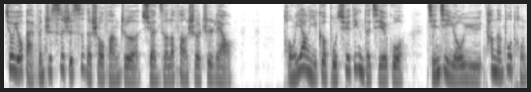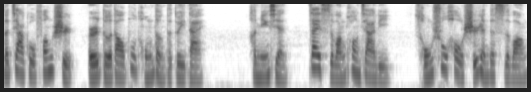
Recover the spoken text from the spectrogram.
就有百分之四十四的受访者选择了放射治疗。同样一个不确定的结果，仅仅由于他们不同的架构方式而得到不同等的对待。很明显，在死亡框架里，从术后十人的死亡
